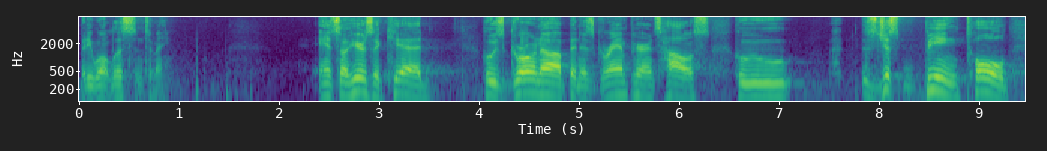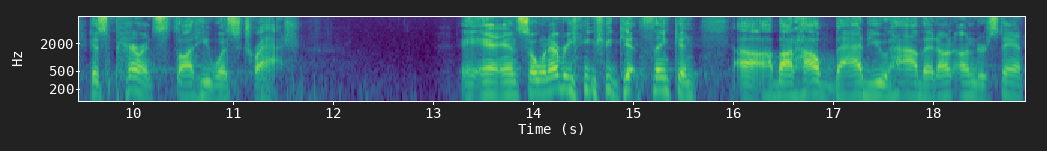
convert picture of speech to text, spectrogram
But he won't listen to me. And so here's a kid who's grown up in his grandparents' house who is just being told his parents thought he was trash. And so, whenever you get thinking uh, about how bad you have it, understand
